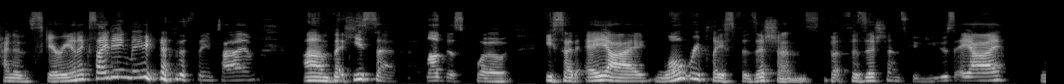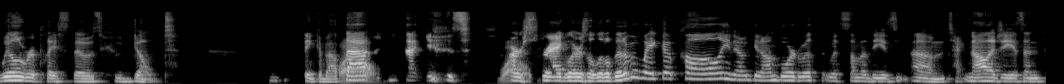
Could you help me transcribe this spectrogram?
kind of scary and exciting, maybe at the same time. Um, but he said, I love this quote. He said, AI won't replace physicians, but physicians who use AI will replace those who don't. Think about wow. that. That gives wow. our stragglers a little bit of a wake up call. You know, get on board with with some of these um, technologies, and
